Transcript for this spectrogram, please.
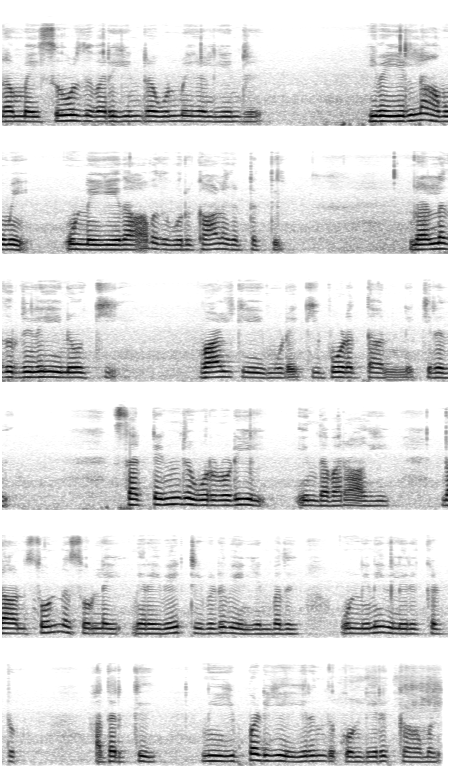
நம்மை சூழ்ந்து வருகின்ற உண்மைகள் என்று இவை எல்லாமுமே உன்னை ஏதாவது ஒரு காலகட்டத்தில் நல்லதொரு நிலையை நோக்கி வாழ்க்கையை முடக்கிப் போடத்தான் நினைக்கிறது. சட்டென்று ஒரு நொடியில் இந்த வராகி நான் சொன்ன சொல்லை நிறைவேற்றி விடுவேன் என்பது உன் நினைவில் இருக்கட்டும். அதற்கு நீ இப்படியே இருந்து கொண்டிருக்காமல்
